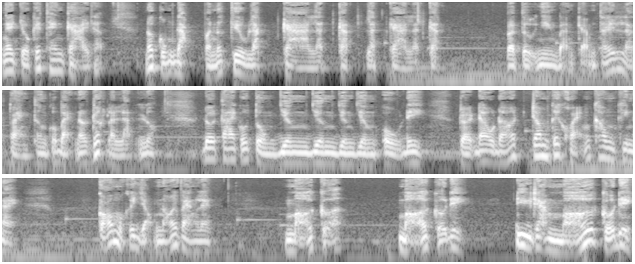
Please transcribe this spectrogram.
ngay chỗ cái then cài đó nó cũng đập và nó kêu lạch cà lạch cạch lạch cà lạch cạch. Và tự nhiên bạn cảm thấy là toàn thân của bạn nó rất là lạnh luôn. Đôi tay của Tùng dừng dừng dừng dừng ù đi. Rồi đâu đó trong cái khoảng không khi này Có một cái giọng nói vang lên. Mở cửa Mở cửa đi Đi ra mở cửa đi.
